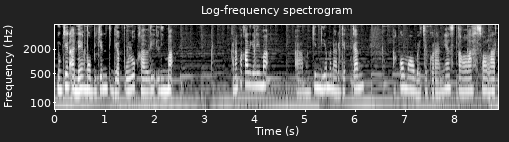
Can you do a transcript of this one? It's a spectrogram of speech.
Mungkin ada yang mau bikin 30 kali 5 kenapa kali 5 uh, ah, mungkin dia menargetkan aku mau baca Qurannya setelah sholat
